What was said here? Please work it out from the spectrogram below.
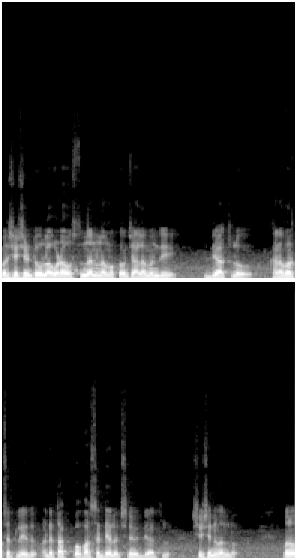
మరి సెషన్ టూలో కూడా వస్తుందన్న నమ్మకం చాలామంది విద్యార్థులు కనబరచట్లేదు. అంటే తక్కువ పర్సంటేజ్ వచ్చిన విద్యార్థులు సెషన్ వన్లో. మనం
